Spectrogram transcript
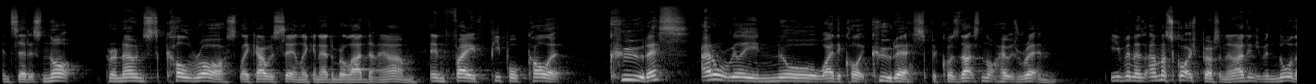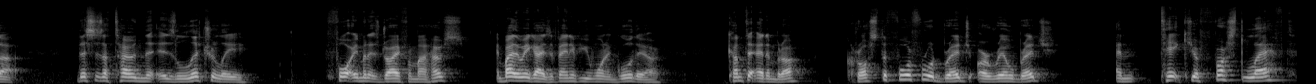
and said it's not pronounced Culross like I was saying, like an Edinburgh lad that I am. In Fife, people call it Couris. I don't really know why they call it Couris because that's not how it's written. Even as I'm a Scottish person and I didn't even know that. This is a town that is literally 40 minutes drive from my house. And by the way, guys, if any of you want to go there, come to Edinburgh, cross the Forth Road Bridge or Rail Bridge, and take your first left,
